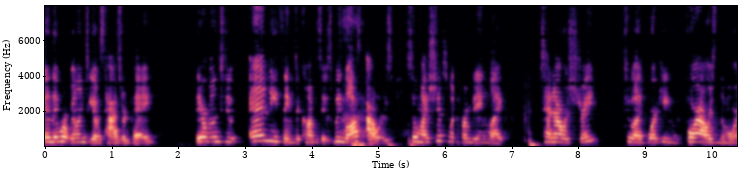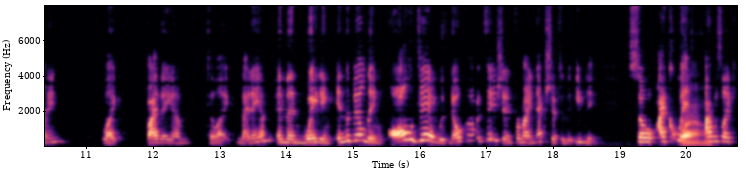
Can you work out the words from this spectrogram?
and they weren't willing to give us hazard pay. They weren't willing to do anything to compensate us. We lost hours. So my shifts went from being like 10 hours straight to like working four hours in the morning, like 5 a.m. to like 9 a.m., and then waiting in the building all day with no compensation for my next shift in the evening. So I quit. Wow. I was like,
